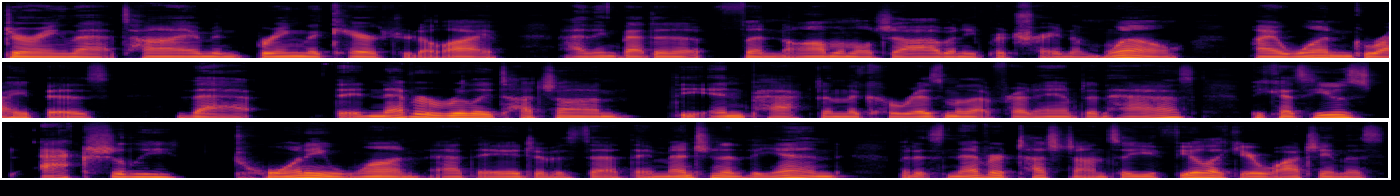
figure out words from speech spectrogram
during that time and bring the character to life. I think that did a phenomenal job and he portrayed him well. My one gripe is that they never really touch on the impact and the charisma that Fred Hampton has because he was actually 21 at the age of his death. They mention at the end, but it's never touched on. So you feel like you're watching this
